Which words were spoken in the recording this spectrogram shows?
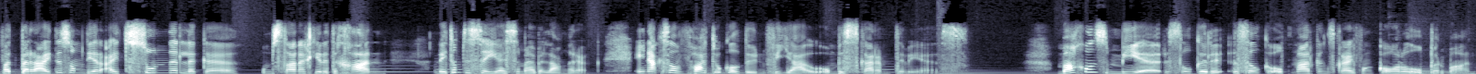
Wat bereid is om deur uitsonderlike omstandighede te gaan net om te sê jy is my belangrik en ek sal wat ook al doen vir jou om beskerm te wees. Mag ons meer sulke sulke opmerkings kry van Karel Opperman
